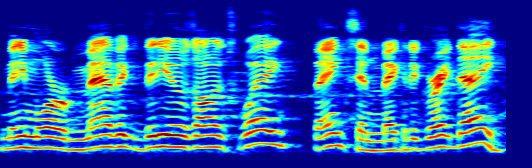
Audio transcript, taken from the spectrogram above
Many more Mavic videos on its way. Thanks and make it a great day.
